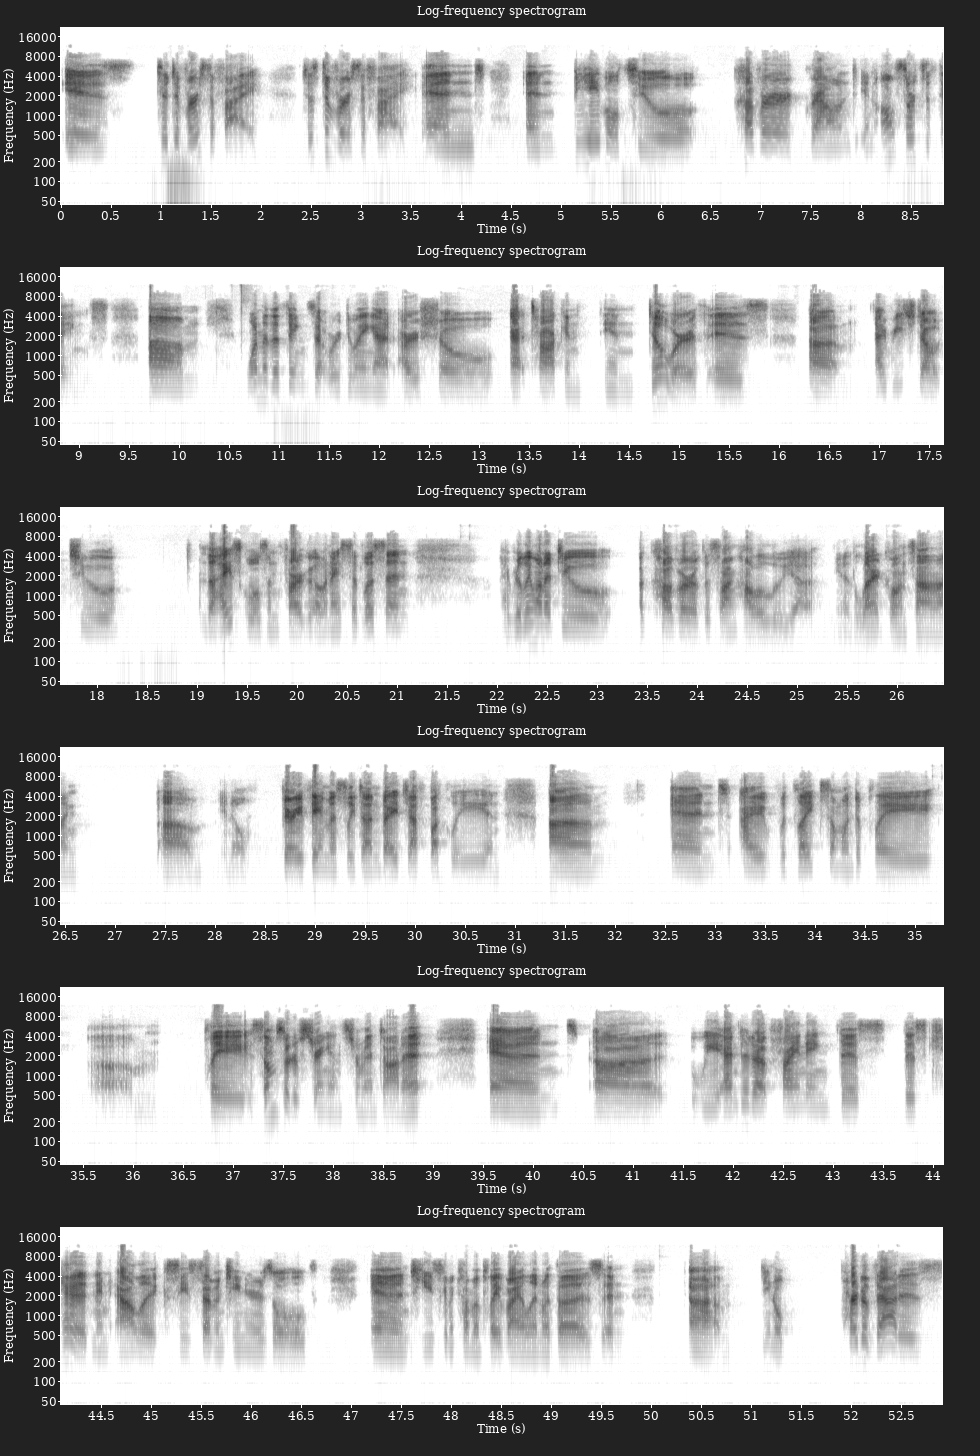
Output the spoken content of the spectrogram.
is to diversify. Just diversify and and be able to cover ground in all sorts of things. Um, one of the things that we're doing at our show at Talk in, in Dilworth is um, I reached out to the high schools in Fargo and I said, listen, I really want to do a cover of the song Hallelujah, you know, the Leonard Cohen song, um, you know, very famously done by Jeff Buckley. And, um, and I would like someone to play, um, play some sort of string instrument on it. And, uh, we ended up finding this, this kid named Alex. He's 17 years old and he's going to come and play violin with us. And, um, you know, part of that is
